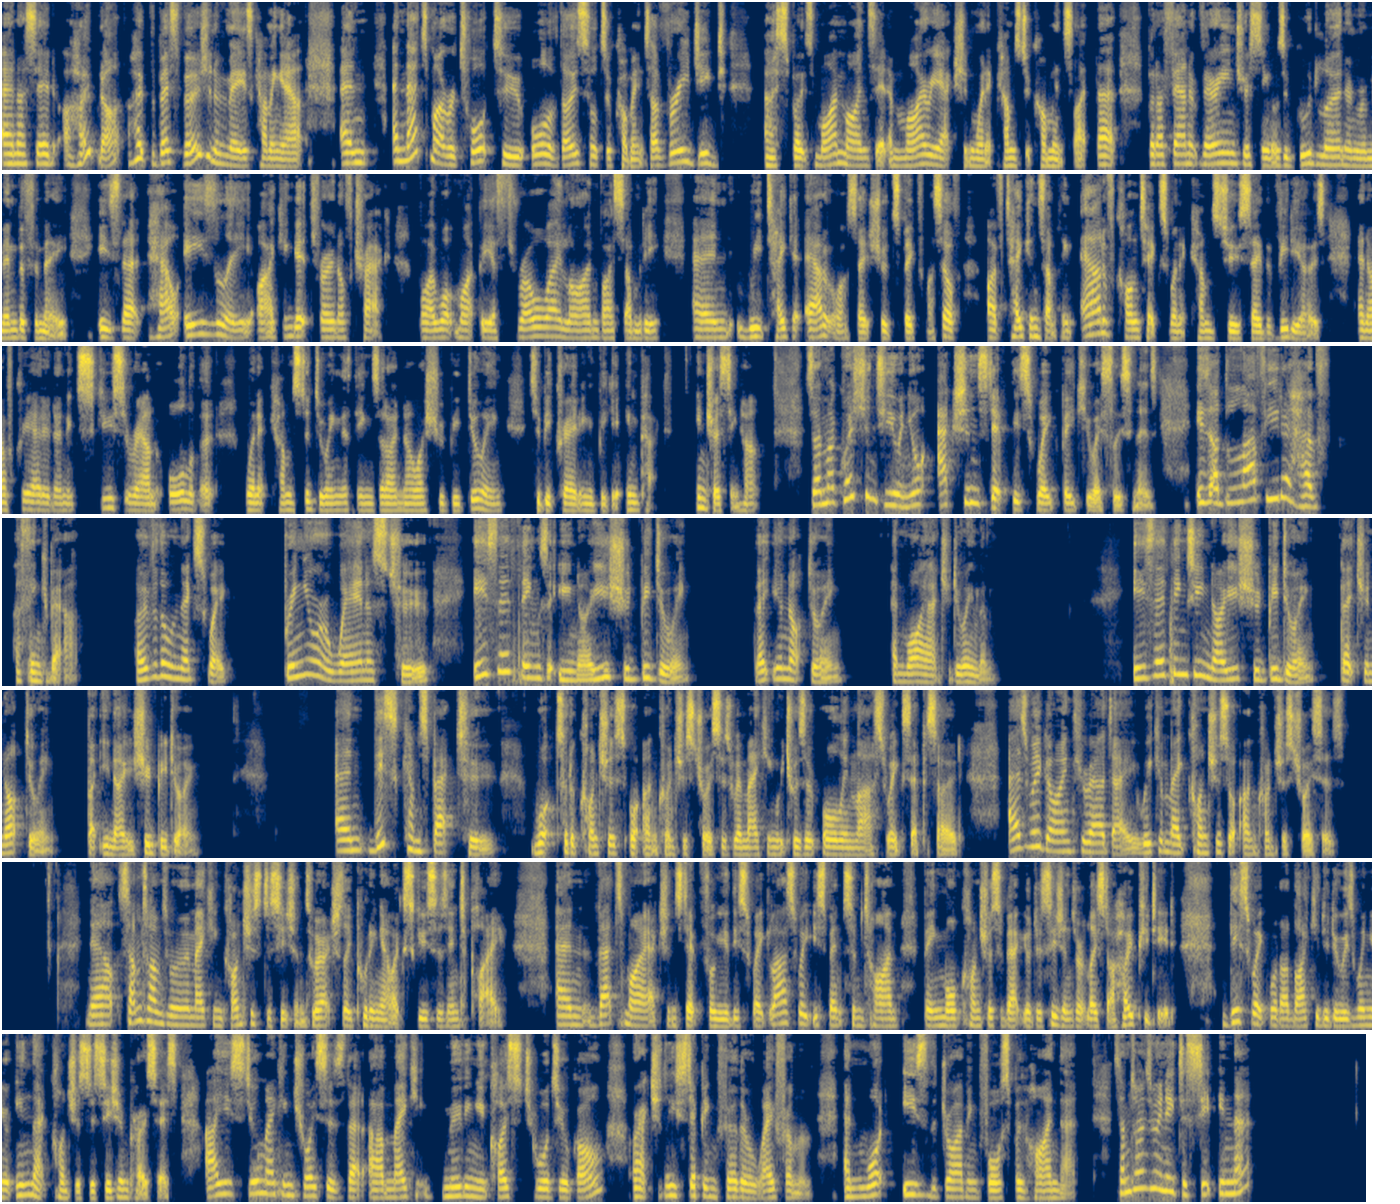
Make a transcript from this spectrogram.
And I said, I hope not. I hope the best version of me is coming out. And, and that's my retort to all of those sorts of comments. I've rejigged I suppose, my mindset and my reaction when it comes to comments like that. But I found it very interesting. It was a good learn and remember for me is that how easily I can get thrown off track by what might be a throwaway line by somebody and we take it out of, I say it should speak for myself. I've taken something out of context when it comes to, say, the videos and I've created an excuse around all of it when it comes to doing the things that I know I should be doing to be creating a bigger impact. Interesting, huh? So, my question to you and your action step this week, BQS listeners, is I'd love you to have a think about over the next week, bring your awareness to is there things that you know you should be doing that you're not doing, and why aren't you doing them? Is there things you know you should be doing that you're not doing, but you know you should be doing? And this comes back to what sort of conscious or unconscious choices we're making, which was all in last week's episode. As we're going through our day, we can make conscious or unconscious choices. Now, sometimes when we're making conscious decisions, we're actually putting our excuses into play. And that's my action step for you this week. Last week, you spent some time being more conscious about your decisions, or at least I hope you did. This week, what I'd like you to do is when you're in that conscious decision process, are you still making choices that are making, moving you closer towards your goal or actually stepping further away from them? And what is the driving force behind that? Sometimes we need to sit in that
